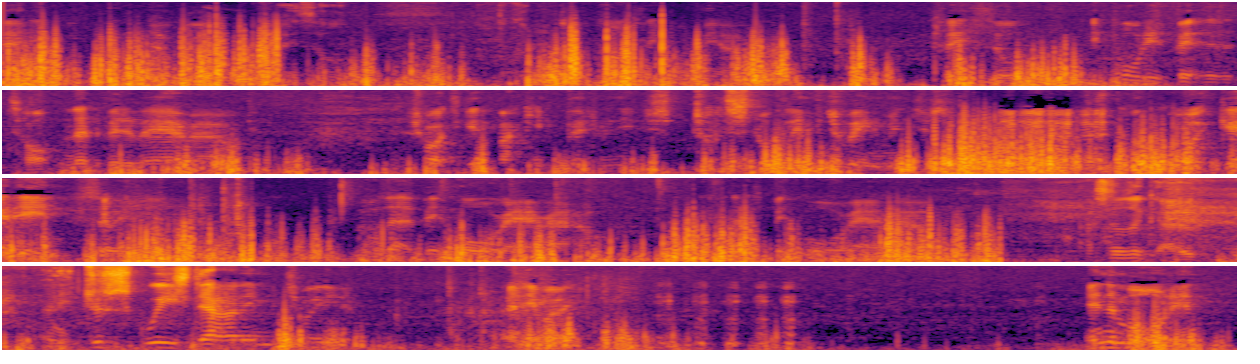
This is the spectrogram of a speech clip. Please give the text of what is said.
bed, he thought, no, well, I thought, I couldn't, I can't sleep on my own. So he thought, he pulled his bit at the top and let a bit of air out, and tried to get back in bed, and he just tried to struggle in between them and just couldn't quite get in. So he I'll let a bit more air out, let a bit more air out. That's another go, and he just squeezed down in between them. Anyway, in the morning,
